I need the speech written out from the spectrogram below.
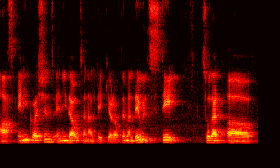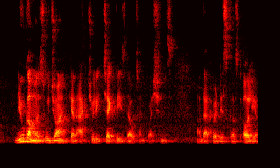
ask any questions, any doubts and I'll take care of them and they will stay so that uh, newcomers who join can actually check these doubts and questions uh, that were discussed earlier.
